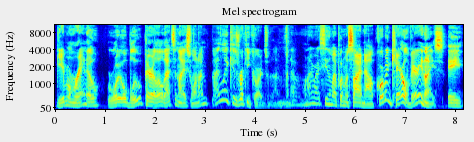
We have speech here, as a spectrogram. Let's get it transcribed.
Gabriel Moreno, Royal Blue parallel. That's a nice one. I'm, I like his rookie cards. When I, when I see them, I put them aside now. Corbin Carroll, very nice. A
